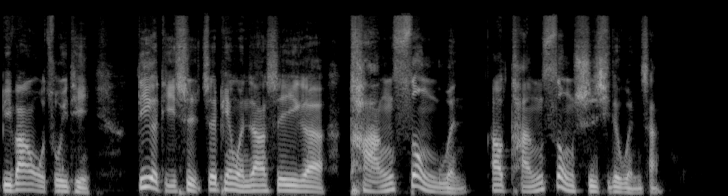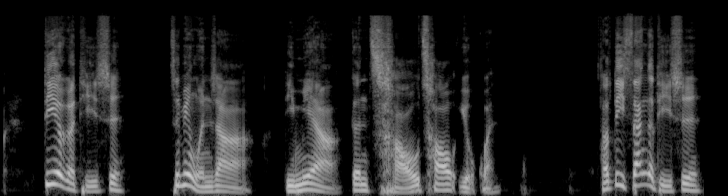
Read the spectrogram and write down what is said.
比方我出一题。第一个提示，这篇文章是一个唐宋文，哦，唐宋时期的文章。第二个提示，这篇文章啊，里面啊跟曹操有关。好，第三个提示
